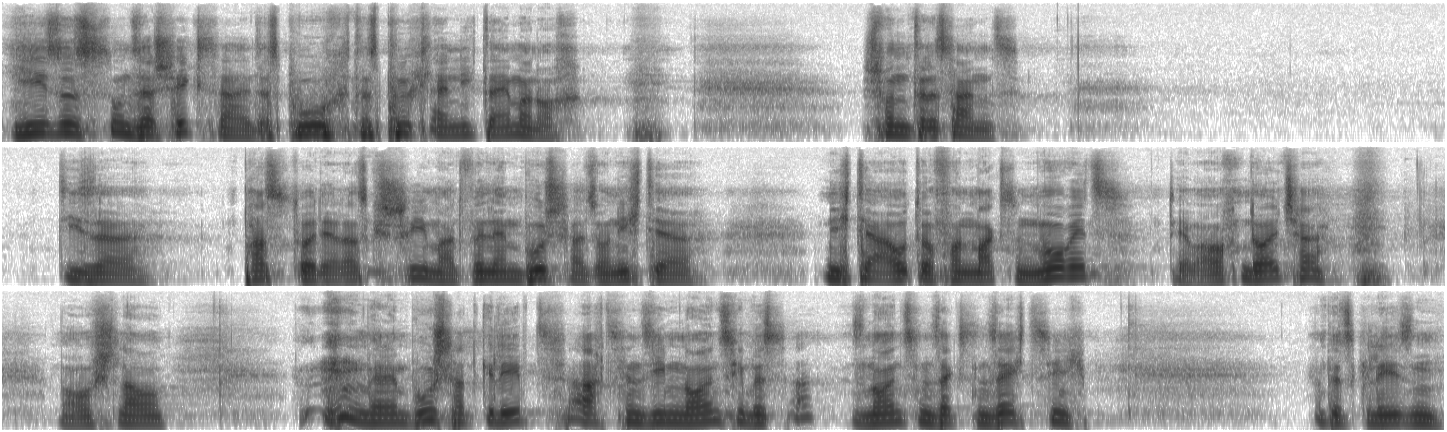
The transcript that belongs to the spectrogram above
Jesus, unser Schicksal, das Buch, das Büchlein liegt da immer noch. Schon interessant. Dieser Pastor, der das geschrieben hat, Wilhelm Busch, also nicht der nicht der Autor von Max und Moritz, der war auch ein Deutscher, war auch schlau. Wilhelm Busch hat gelebt 1897 bis 1966. Ich habe jetzt gelesen,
